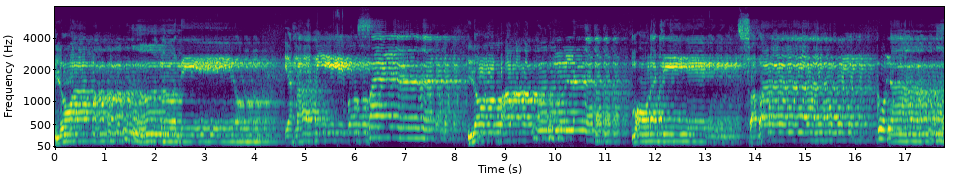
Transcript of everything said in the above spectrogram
লো আমাদের ইয়া হাবিব সালাম লো মোরা যে সবাই গুনাহগার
